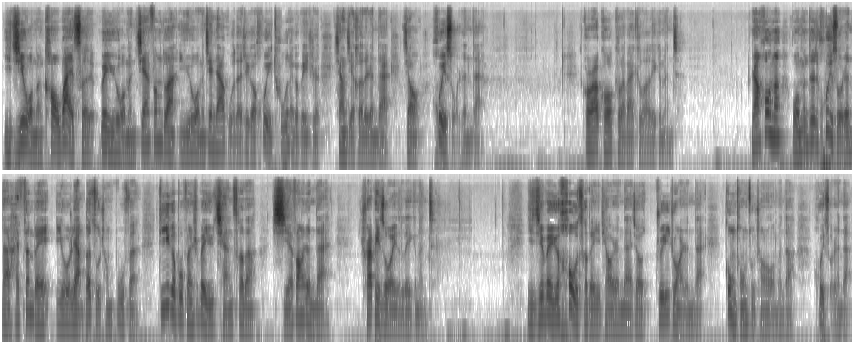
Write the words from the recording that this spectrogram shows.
以及我们靠外侧位于我们肩峰端与我们肩胛骨的这个喙突那个位置相结合的韧带叫会锁韧带。Coracoclavicular ligament。然后呢，我们的会所韧带还分为有两个组成部分。第一个部分是位于前侧的斜方韧带 （trapezoid ligament），以及位于后侧的一条韧带叫锥状韧带，共同组成了我们的会所韧带。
